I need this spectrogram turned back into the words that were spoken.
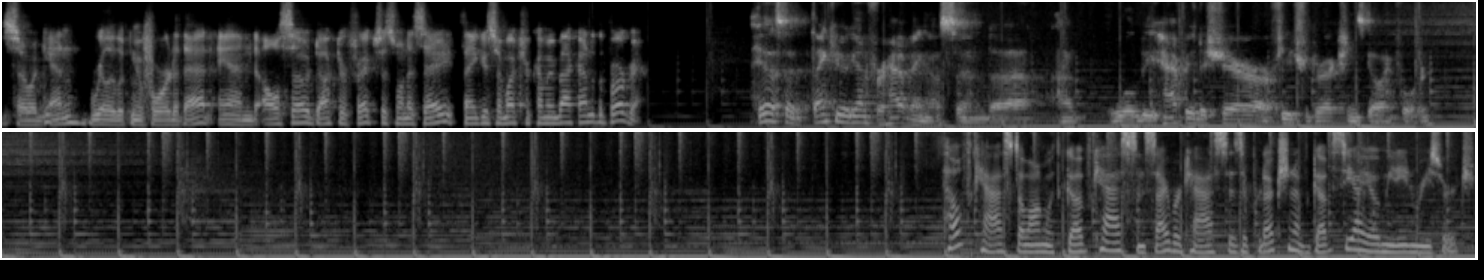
So again, really looking forward to that. And also, Dr. Fricks, just want to say thank you so much for coming back onto the program. Yes, thank you again for having us, and uh, I will be happy to share our future directions going forward. HealthCast, along with GovCast and Cybercast, is a production of GovCIO Media and Research.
